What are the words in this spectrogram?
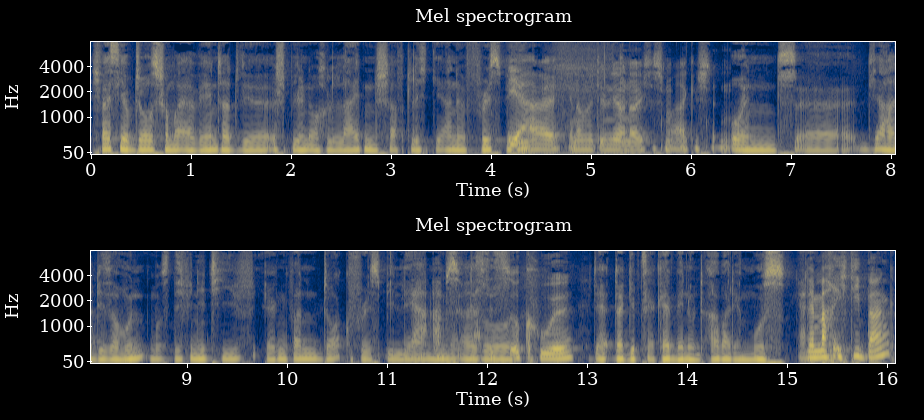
ich weiß nicht, ob Joe es schon mal erwähnt hat, wir spielen auch leidenschaftlich gerne Frisbee. Ja, genau, mit dem Leon habe ich das schon mal abgeschnitten. Und äh, ja, dieser Hund muss definitiv irgendwann Dog Frisbee lernen. Ja, absolut, also, das ist so cool. Der, da gibt's ja kein Wenn und Aber, der muss. Ja, dann mache ich die Bank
